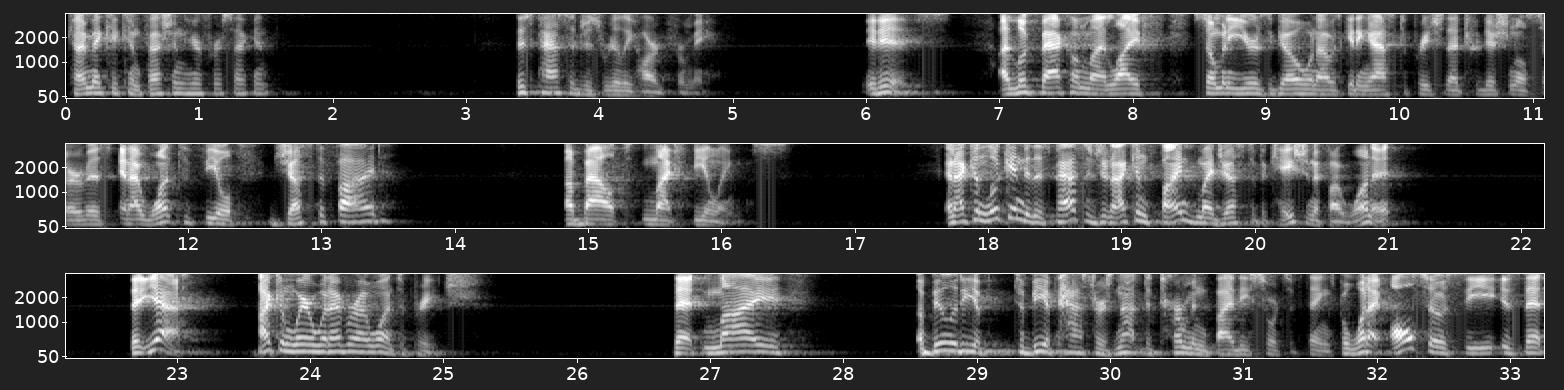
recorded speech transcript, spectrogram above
Can I make a confession here for a second? this passage is really hard for me. It is. I look back on my life so many years ago when I was getting asked to preach that traditional service, and I want to feel justified about my feelings. And I can look into this passage and I can find my justification if I want it. That, yeah, I can wear whatever I want to preach. That my ability to be a pastor is not determined by these sorts of things. But what I also see is that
